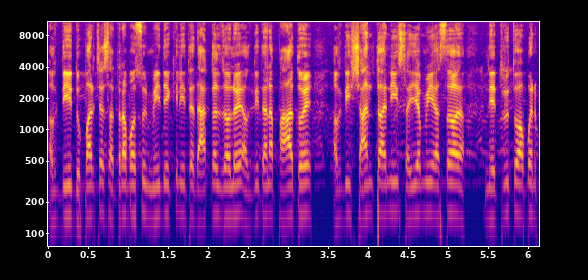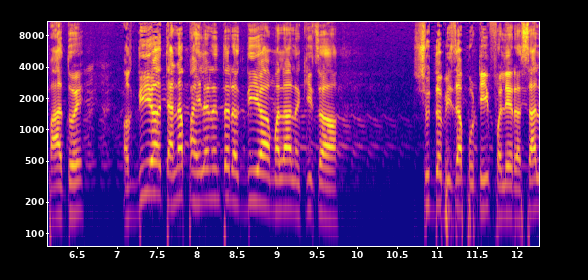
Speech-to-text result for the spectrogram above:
अगदी दुपारच्या सत्रापासून मी देखील इथे दाखल झालोय. अगदी त्यांना पाहतोय. अगदी शांत आणि संयमी असं नेतृत्व आपण पाहतोय. अगदी त्यांना पाहिल्यानंतर अगदी मला नक्कीच शुद्ध बिजापोटी फले रसाल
